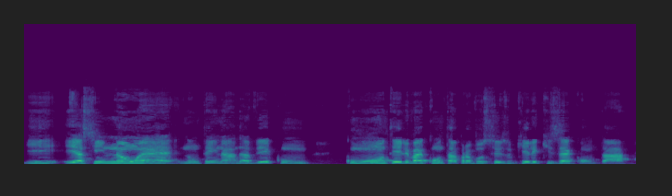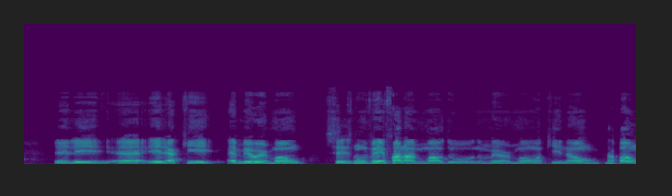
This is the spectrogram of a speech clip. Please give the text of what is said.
E, e assim, não é, não tem nada a ver com, com ontem. Ele vai contar para vocês o que ele quiser contar. Ele, é, ele aqui é meu irmão. Vocês não vêm falar mal do, do meu irmão aqui, não, tá bom?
